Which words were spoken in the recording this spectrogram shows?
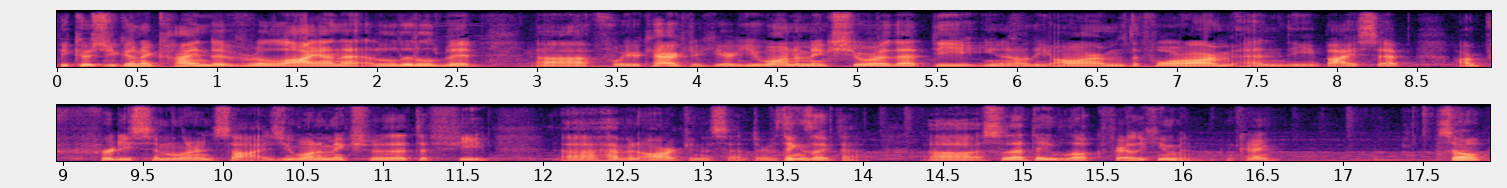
because you're going to kind of rely on that a little bit uh, for your character here. You want to make sure that the you know the arm, the forearm, and the bicep are pretty similar in size. You want to make sure that the feet uh, have an arc in the center, things like that, uh, so that they look fairly human. Okay, so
